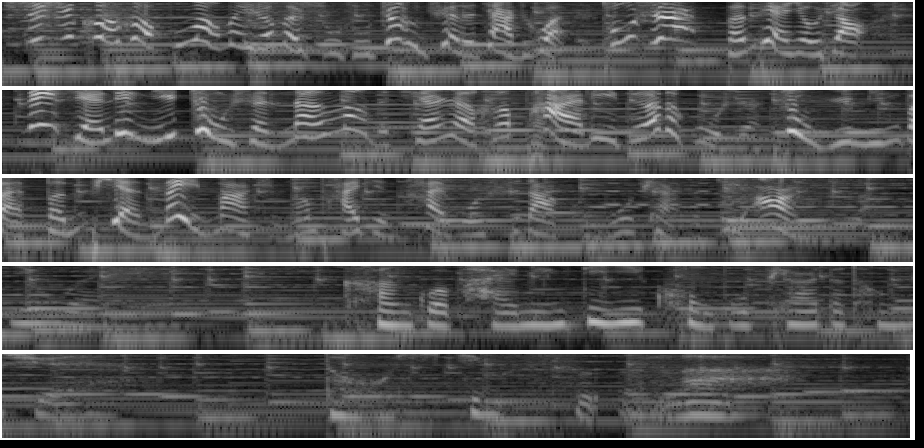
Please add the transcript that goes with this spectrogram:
时时刻刻不忘为人们输出正确的价值观。同时，本片又叫那些令你终身难忘的前任和拍立得的故事，终于明白本片为嘛只能排进泰国十大恐怖片的第二名了，因为。看过排名第一恐怖片的同学经死了。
